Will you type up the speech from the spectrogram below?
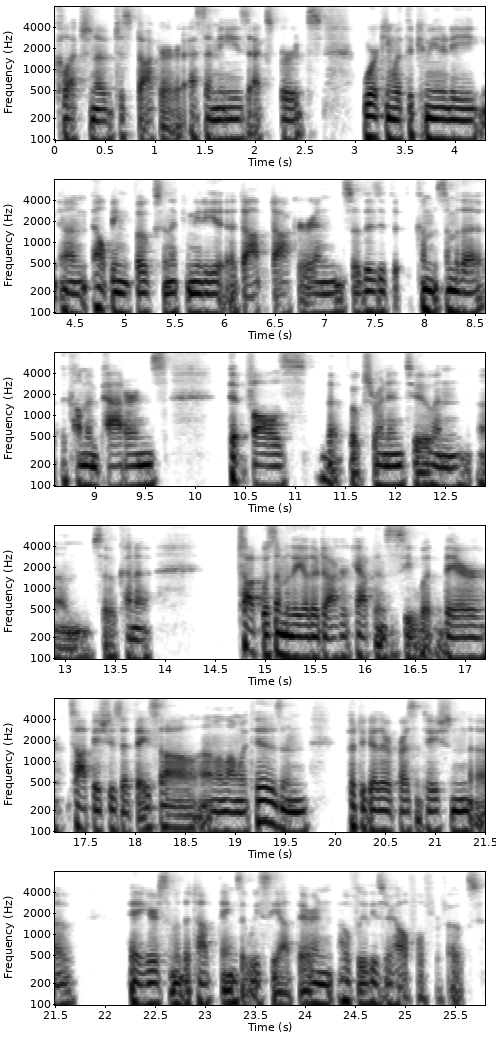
collection of just Docker SMEs, experts working with the community, um, helping folks in the community adopt Docker. And so these are some of the, the common patterns, pitfalls that folks run into, and um, so kind of talk with some of the other Docker captains to see what their top issues that they saw um, along with his, and put together a presentation of, hey, here's some of the top things that we see out there, and hopefully these are helpful for folks.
